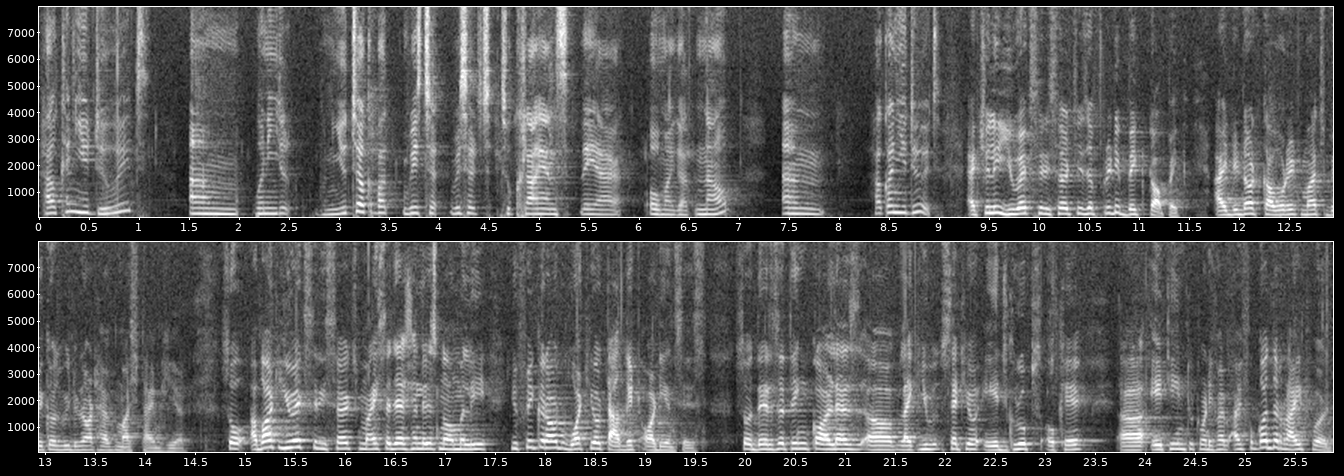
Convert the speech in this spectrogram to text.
How can you do it? Um, when you when you talk about research, research to clients, they are, oh my God, now. Um, how can you do it? Actually, UX research is a pretty big topic. I did not cover it much because we do not have much time here. So about UX research, my suggestion is normally you figure out what your target audience is. So there's a thing called as, uh, like you set your age groups, okay, uh, 18 to 25. I forgot the right word,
